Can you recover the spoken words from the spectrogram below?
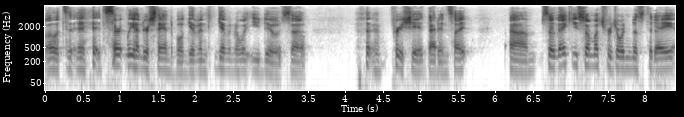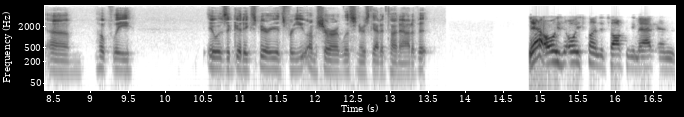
Well, it's it's certainly understandable given given what you do. So appreciate that insight. Um, so thank you so much for joining us today. Um, hopefully, it was a good experience for you. I'm sure our listeners got a ton out of it. Yeah, always always fun to talk with you, Matt. And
